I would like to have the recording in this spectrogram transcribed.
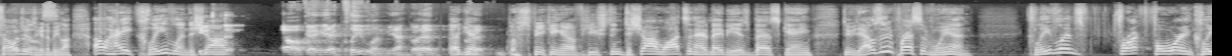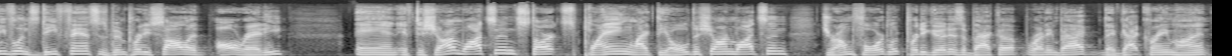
told you it was going to be long. Oh, hey, Cleveland, Deshaun. Houston. Oh, okay, yeah, Cleveland. Yeah, go ahead. Uh, go yeah, ahead. Speaking of Houston, Deshaun Watson had maybe his best game, dude. That was an impressive win. Cleveland's front four and Cleveland's defense has been pretty solid already. And if Deshaun Watson starts playing like the old Deshaun Watson, Jerome Ford looked pretty good as a backup running back. They've got Kareem Hunt.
